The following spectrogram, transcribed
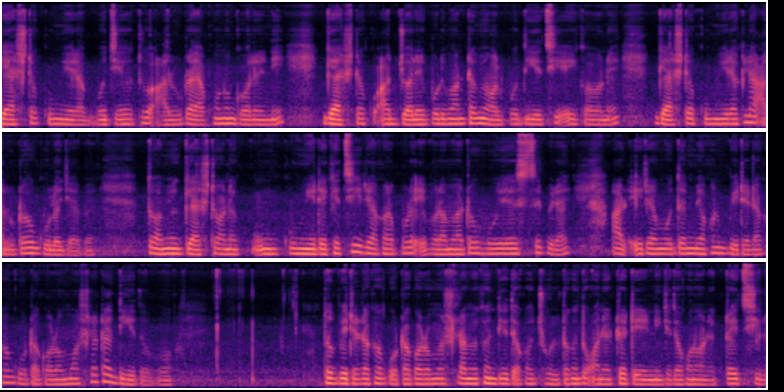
গ্যাসটা কমিয়ে রাখব। যেহেতু আলুটা এখনও গলেনি, গ্যাসটা আর জলের পরিমাণটা আমি অল্প দিয়েছি, এই কারণে গ্যাসটা কমিয়ে রাখলে আলুটাও গলে যাবে। তো আমি গ্যাসটা অনেক কমিয়ে রেখেছি, রাখার পরে এবার আমার হয়ে এসছে প্রায়। আর এটার মধ্যে আমি এখন বেটে রাখা গোটা গরম মশলাটা দিয়ে দেবো। তো বেটে রাখা গোটা গরম মশলা আমি এখানে দিয়ে দেখো, ঝোলটা কিন্তু অনেকটা টেনে নিয়েছি, তখন অনেকটাই ছিল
